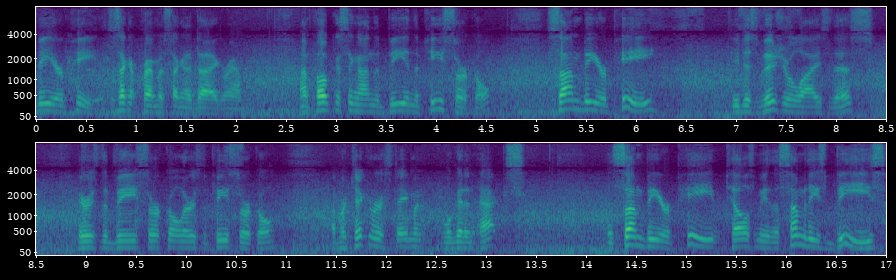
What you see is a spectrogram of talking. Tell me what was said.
B or P. It's the second premise I'm going to diagram. I'm focusing on the B and the P circle. Some B or P, if you just visualize this, here's the B circle, there's the P circle. A particular statement will get an X. And some B or P tells me that some of these B's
